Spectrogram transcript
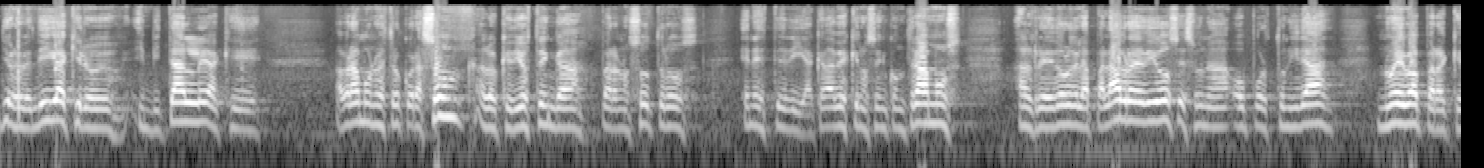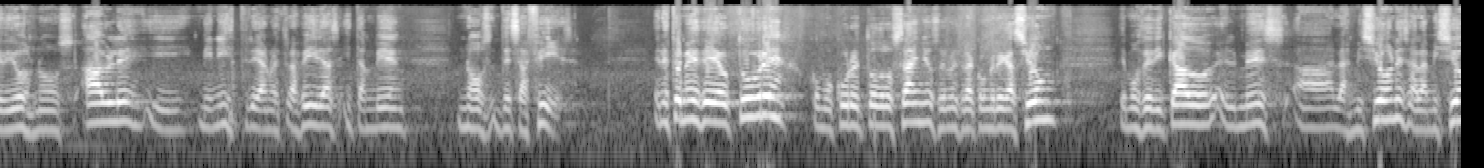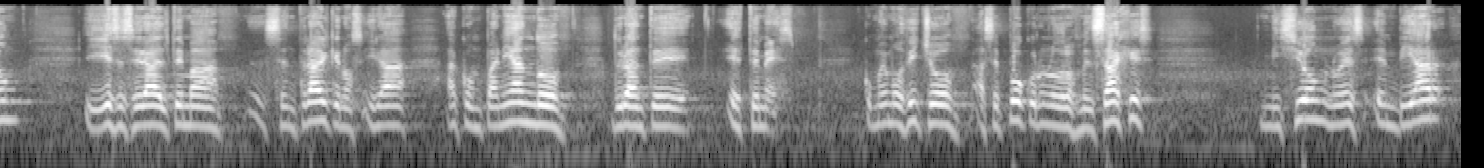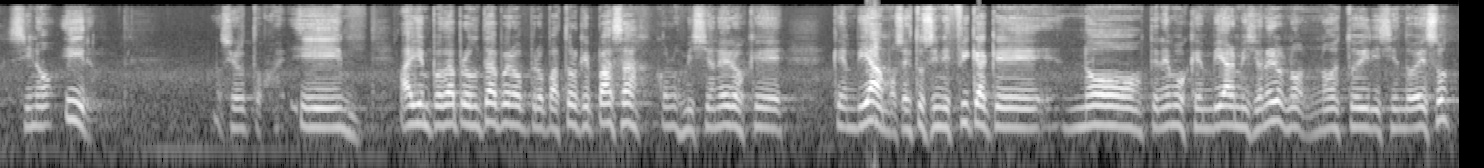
Dios les bendiga. Quiero invitarle a que abramos nuestro corazón a lo que Dios tenga para nosotros en este día. Cada vez que nos encontramos alrededor de la palabra de Dios es una oportunidad nueva para que Dios nos hable y ministre a nuestras vidas y también nos desafíe. En este mes de octubre, como ocurre todos los años en nuestra congregación, hemos dedicado el mes a las misiones, a la misión, y ese será el tema central que nos irá acompañando durante este mes. Como hemos dicho hace poco en uno de los mensajes, misión no es enviar, sino ir. ¿No es cierto? Y alguien podrá preguntar, bueno, pero pastor, ¿qué pasa con los misioneros que, que enviamos? ¿Esto significa que no tenemos que enviar misioneros? No, no estoy diciendo eso.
